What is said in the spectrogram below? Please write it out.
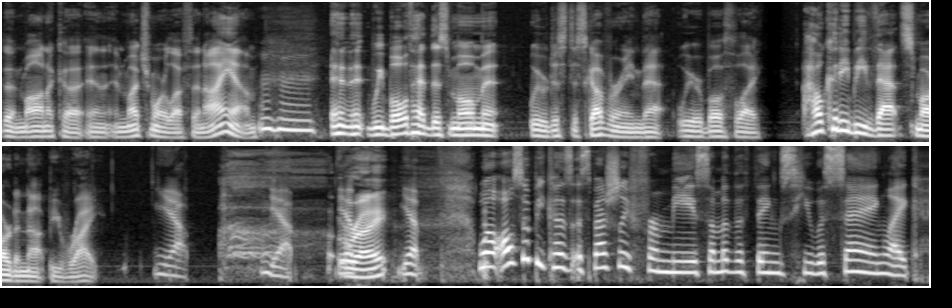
than Monica and, and much more left than I am. Mm-hmm. And then we both had this moment. We were just discovering that we were both like, how could he be that smart and not be right? Yep. Yep. Yep. Right? Yep. Well, also because, especially for me, some of the things he was saying, like,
